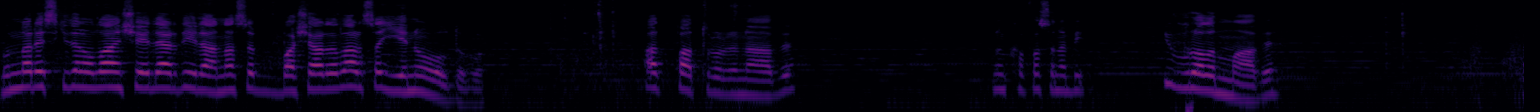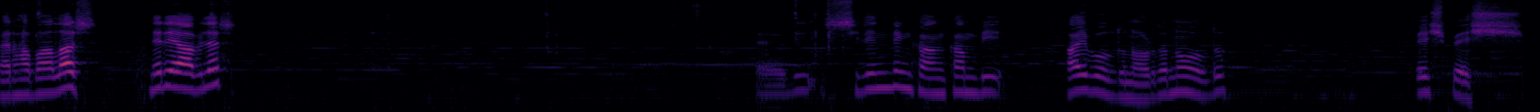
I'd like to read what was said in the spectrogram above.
Bunlar eskiden olan şeyler değil ha. Nasıl başardılarsa yeni oldu bu. At patrolünü abi. Bunun kafasına bir bir vuralım mı abi? Merhabalar. Nereye abiler? Ee, bir silindin kankam bir kayboldun orada. Ne oldu? 5-5-3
